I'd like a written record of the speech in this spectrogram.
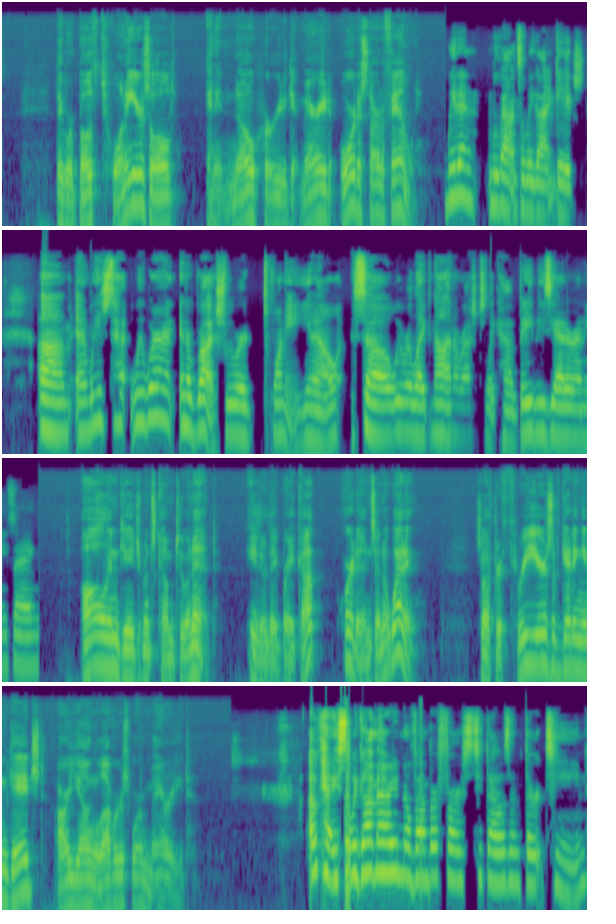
They were both 20 years old and in no hurry to get married or to start a family. We didn't move out until we got engaged. Um, and we just ha- we weren't in a rush. We were 20, you know, so we were like not in a rush to like have babies yet or anything. All engagements come to an end. Either they break up or it ends in a wedding. So after three years of getting engaged, our young lovers were married. Okay, so we got married November 1st, 2013.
